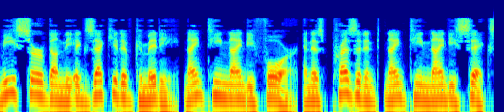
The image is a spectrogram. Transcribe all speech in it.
Meese served on the Executive Committee 1994 and as President 1996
